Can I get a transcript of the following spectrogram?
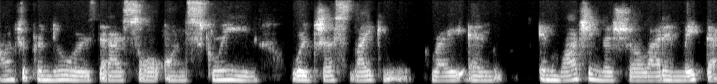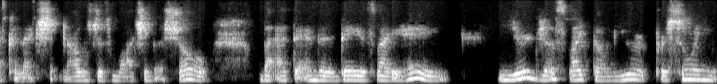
entrepreneurs that I saw on screen were just like me, right? And in watching the show, I didn't make that connection. I was just watching a show. But at the end of the day, it's like, hey, you're just like them. You're pursuing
